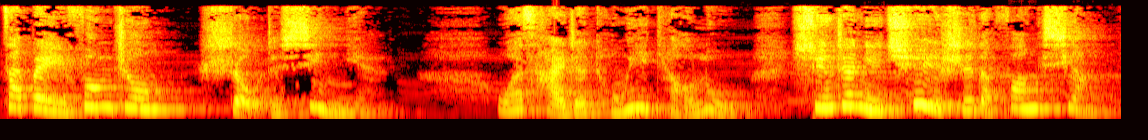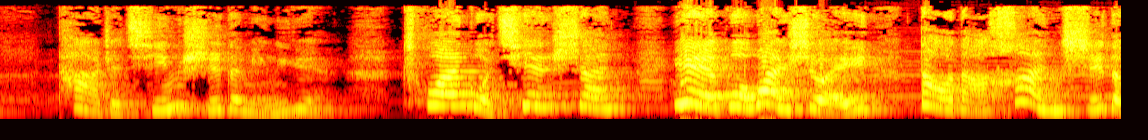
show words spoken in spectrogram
在北风中守着信念。我踩着同一条路，循着你去时的方向，踏着晴时的明月。穿过千山，越过万水，到达汉时的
